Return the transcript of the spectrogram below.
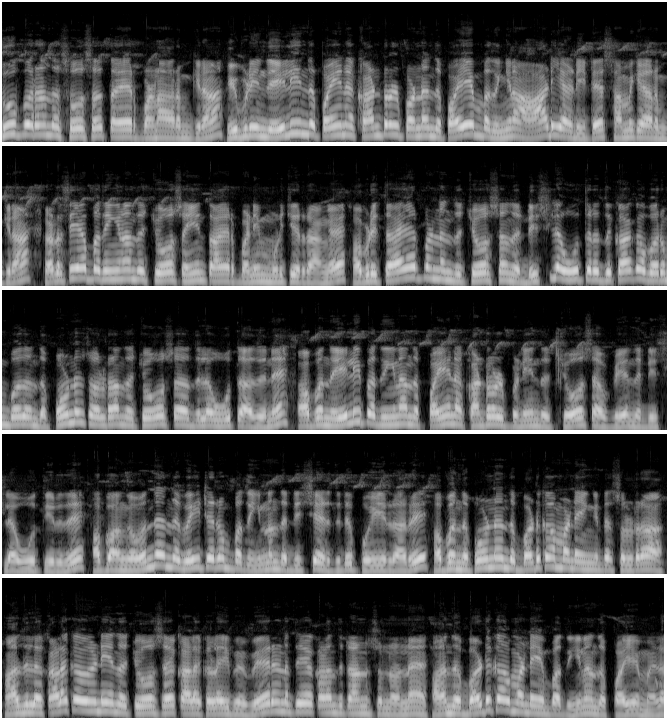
சூப்பரா அந்த சோஸை தயார் பண்ண ஆரம்பிக்கிறான். இப்படி இந்த எலி இந்த பையனை கண்ட்ரோல் பண்ண இந்த பையன் பார்த்தீங்கன்னா ஆடி ஆடிட்டு சமைக்க ஆரம்பிக்கிறான். கடைசியா பார்த்தீங்கன்னா அந்த சோஸையும் தயார் பண்ணி முடிச்சிடுறாங்க. அப்படி தயார் பண்ண அந்த சோஸை அந்த டிஷ்ல ஊத்துறதுக்காக வரும்போது அந்த பொண்ணு சொல்ற அந்த சோஸை அதுல ஊத்தாதுன்னு. அப்ப அந்த எலி பார்த்தீங்கன்னா அந்த பையனை கண்ட்ரோல் பண்ணி அந்த சோஸ் அப்படியே அந்த டிஷ்ல ஊத்திருது. அப்ப அங்க வந்து அந்த வெயிட்டரும் பார்த்தீங்கன்னா அந்த டிஷ் எடுத்துட்டு போயிடுறாரு. அப்ப அந்த பொண்ணு அந்த படுக்கா மண்டையங்கிட்ட சொல்றா அதுல கலக்க வேண்டிய அந்த சோஸை கலக்கல இப்ப வேற என்னத்தையோ கலந்துட்டான்னு சொன்னோன்னே அந்த படுக்கா மண்டையன் பார்த்தீங்கன்னா அந்த பையன் மேல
